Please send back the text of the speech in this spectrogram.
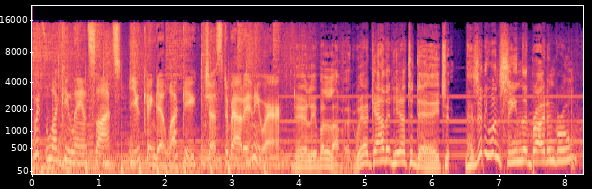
With lucky landslots, you can get lucky just about anywhere. Dearly beloved, we are gathered here today to. Has anyone seen the bride and groom?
